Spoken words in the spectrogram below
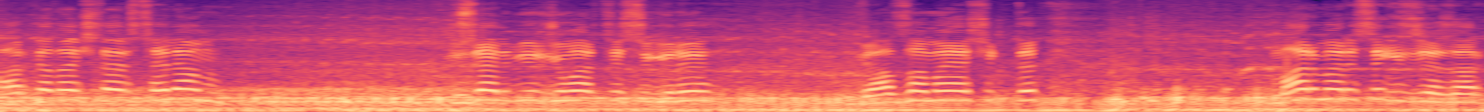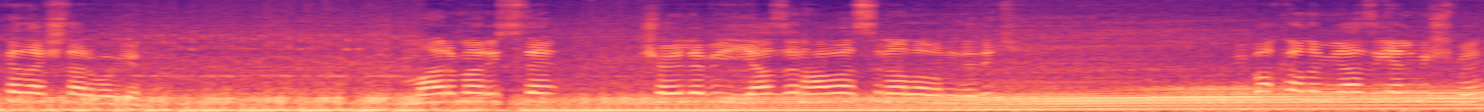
Arkadaşlar selam. Güzel bir cumartesi günü gazlamaya çıktık. Marmaris'e gideceğiz arkadaşlar bugün. Marmaris'te şöyle bir yazın havasını alalım dedik. Bir bakalım yaz gelmiş mi?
